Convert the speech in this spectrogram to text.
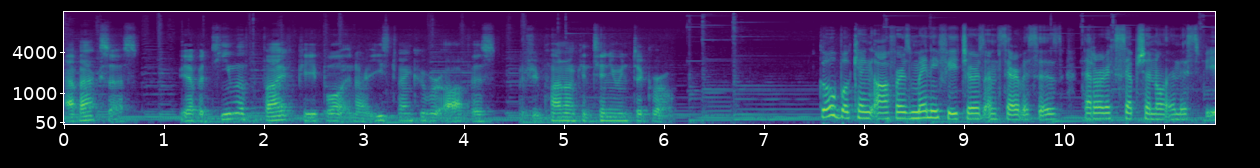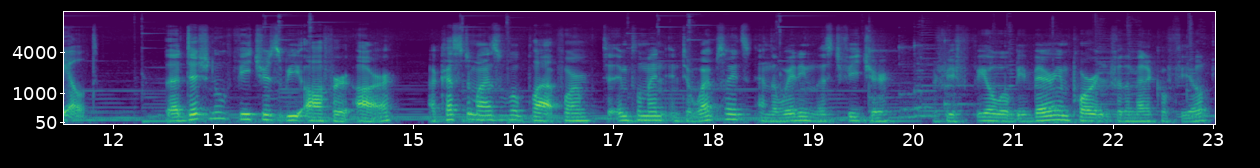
have access. We have a team of five people in our East Vancouver office, which we plan on continuing to grow. GoBooking offers many features and services that are exceptional in this field. The additional features we offer are a customizable platform to implement into websites and the waiting list feature, which we feel will be very important for the medical field,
